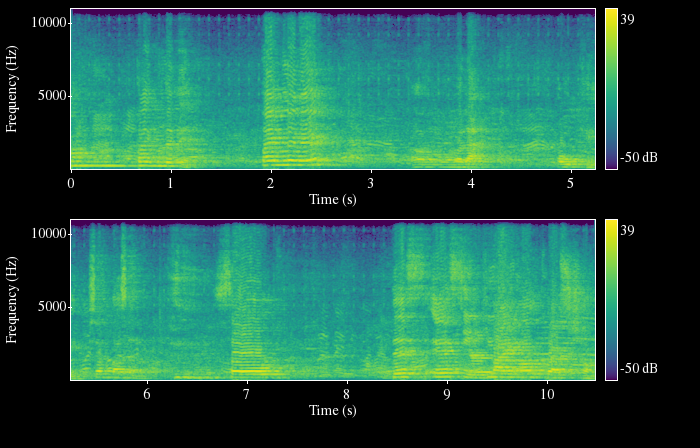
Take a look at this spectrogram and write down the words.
Um, time limit. Time limit? Um, wala. Okay. Siyang basa. so, this is your you. final question.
